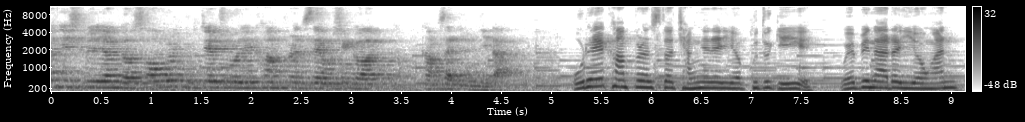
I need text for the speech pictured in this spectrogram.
2021년도 서울 국제 주얼리 컨퍼런스에 오신 것 감사드립니다. 올해 컨퍼런스도 작년에 이어 부득이 웨비나를 이용한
